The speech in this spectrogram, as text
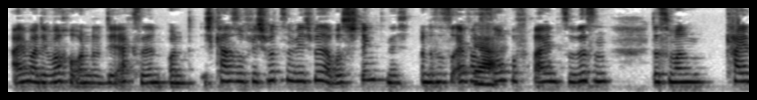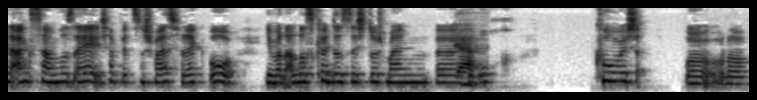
einmal die Woche unter die Achseln und ich kann so viel schwitzen, wie ich will, aber es stinkt nicht. Und es ist einfach ja. so befreiend zu wissen, dass man keine Angst haben muss, ey, ich habe jetzt einen Schweißfleck, oh, jemand anderes könnte sich durch meinen äh, Geruch komisch oder, oder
